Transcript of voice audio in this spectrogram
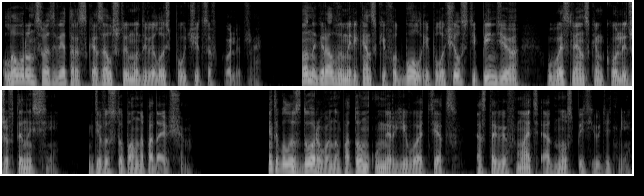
Лоуренс в ответ рассказал, что ему довелось поучиться в колледже. Он играл в американский футбол и получил стипендию в Уэслианском колледже в Теннесси, где выступал нападающим. Это было здорово, но потом умер его отец, оставив мать одну с пятью детьми,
